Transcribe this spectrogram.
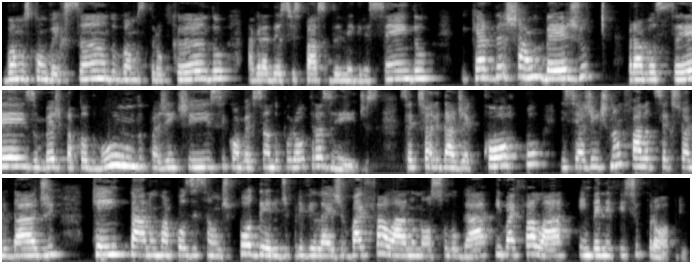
Vamos conversando, vamos trocando. Agradeço o espaço do Enegrecendo e quero deixar um beijo para vocês, um beijo para todo mundo, para a gente ir se conversando por outras redes. Sexualidade é corpo, e se a gente não fala de sexualidade, quem está numa posição de poder e de privilégio vai falar no nosso lugar e vai falar em benefício próprio.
